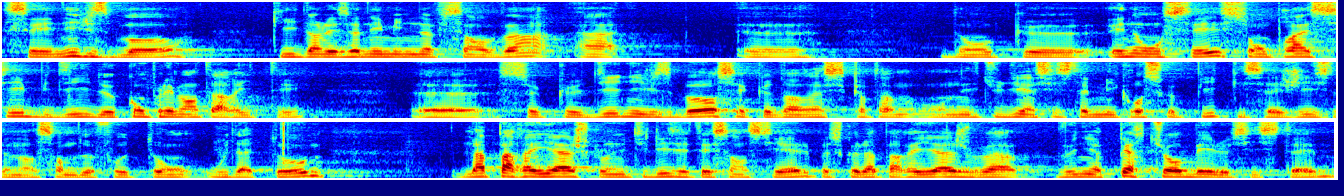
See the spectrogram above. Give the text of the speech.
c'est Niels Bohr qui, dans les années 1920, a euh, donc, euh, énoncé son principe dit de complémentarité. Euh, ce que dit Niels Bohr, c'est que dans quand on étudie un système microscopique, qu'il s'agisse d'un ensemble de photons ou d'atomes, l'appareillage qu'on utilise est essentiel parce que l'appareillage va venir perturber le système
